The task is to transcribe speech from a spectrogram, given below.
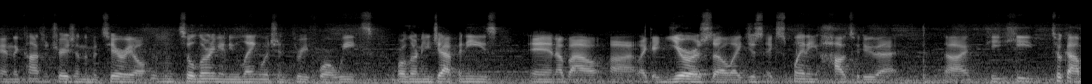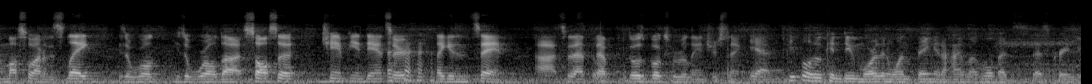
and the concentration of the material. Mhm. So learning a new language in three four weeks or learning Japanese in about uh, like a year or so, like just explaining how to do that. Uh, he, he took out muscle out of his leg. He's a world he's a world uh, salsa champion dancer. like it's insane. Uh, so that, that those books were really interesting. Yeah, people who can do more than one thing at a high level, that's that's crazy.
